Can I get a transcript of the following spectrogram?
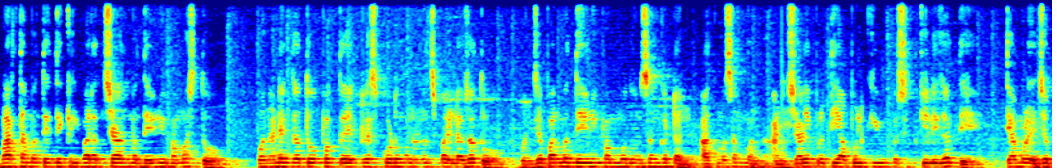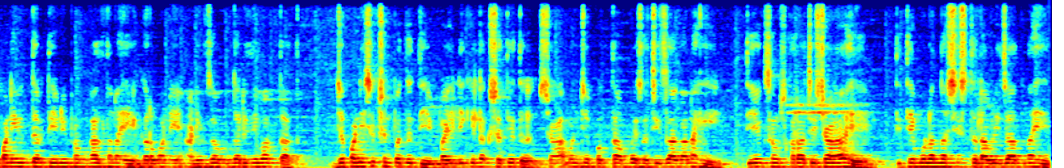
भारतामध्ये देखील बऱ्याच शाळांमध्ये युनिफॉर्म असतो. पण अनेकदा तो फक्त एक ड्रेस कोड म्हणूनच पाहिला जातो. पण जपानमध्ये युनिफॉर्ममधून संघटन आत्मसन्मान आणि शाळेप्रती आपुलकी विकसित केली जाते. त्यामुळे जपानी विद्यार्थी युनिफॉर्म घालतानाही गर्वाने आणि जबाबदारीने वागतात. जपानी शिक्षण पद्धती पाहिली की लक्षात येतं शाळा म्हणजे फक्त अभ्यासाची जागा नाही ती एक संस्काराची शाळा आहे. तिथे मुलांना शिस्त लावली जात नाही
